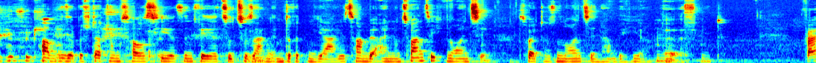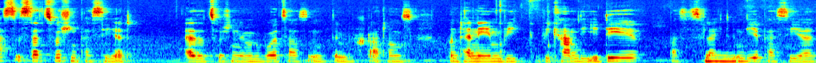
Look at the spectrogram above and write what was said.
okay. haben unser Bestattungshaus hier, sind wir jetzt sozusagen im dritten Jahr. Jetzt haben wir 21, 19, 2019 haben wir hier mhm. eröffnet. Was ist dazwischen passiert? Also zwischen dem Geburtshaus und dem Bestattungsunternehmen, wie, wie kam die Idee? Was ist vielleicht mhm. in dir passiert?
